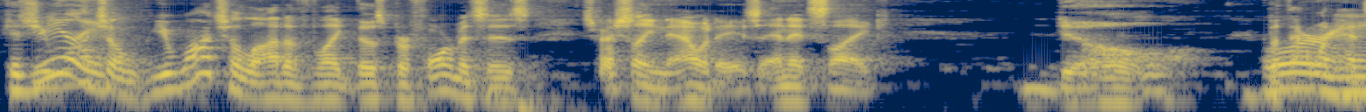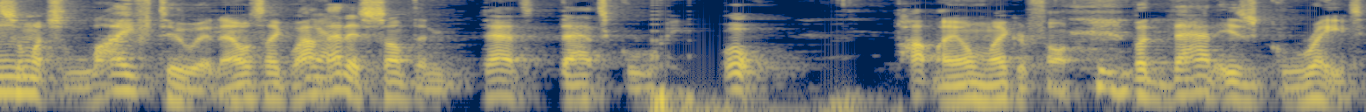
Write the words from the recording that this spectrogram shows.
Because you Really? watch a, you watch a lot of like those performances, especially nowadays, and it's like dull. But that one had so much life to it, and I was like, wow, Yeah. that is something. That's that's great. Whoa, pop my own microphone, but that is great.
